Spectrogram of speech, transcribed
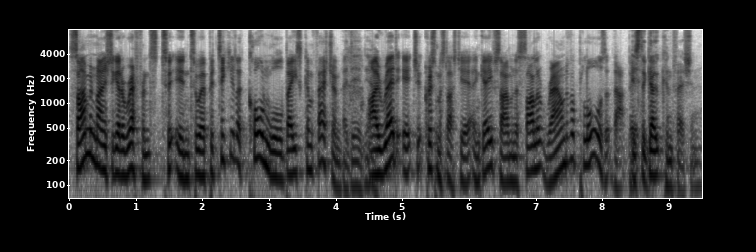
Simon managed to get a reference to into a particular Cornwall-based confession? I did, yeah. I read Itch at Christmas last year and gave Simon a silent round of applause at that bit. It's the goat confession.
